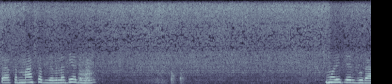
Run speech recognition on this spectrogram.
তো এখন মাছ সবজিগুলো দিয়ে দিল। মরিচের গুঁড়া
